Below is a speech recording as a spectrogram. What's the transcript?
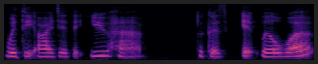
with the idea that you have because it will work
